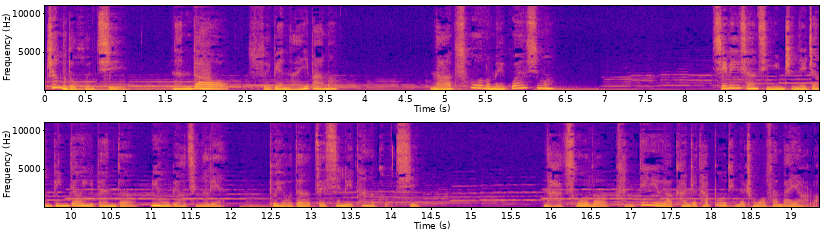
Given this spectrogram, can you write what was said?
这么多魂器，难道随便拿一把吗？拿错了没关系吗？麒麟想起云晨那张冰雕一般的面无表情的脸，不由得在心里叹了口气。拿错了，肯定又要看着他不停的冲我翻白眼了。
